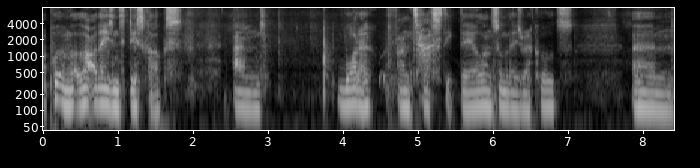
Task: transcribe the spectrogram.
I put a lot of these into Discogs. And what a fantastic deal on some of these records. Um,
